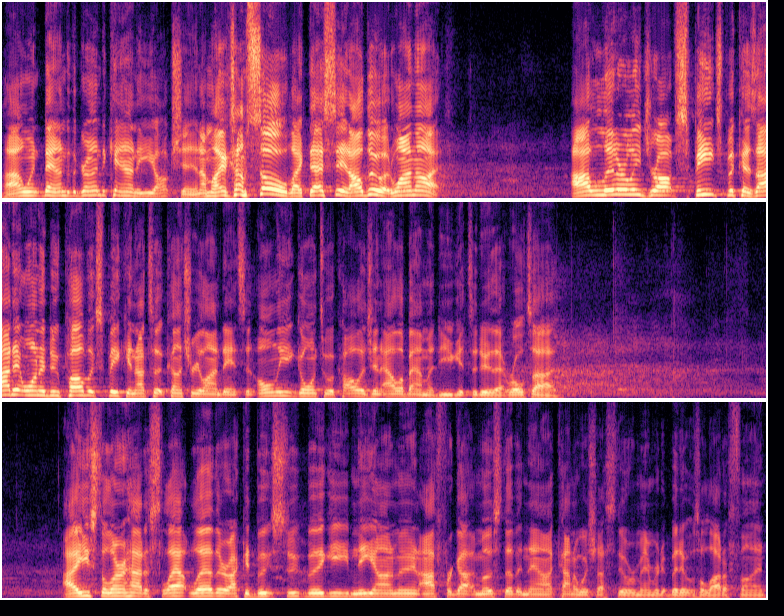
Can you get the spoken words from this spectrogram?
I went down to the Grundy County auction. I'm like, I'm sold. Like, that's it. I'll do it. Why not? I literally dropped speech because I didn't want to do public speaking. I took country line dancing. Only going to a college in Alabama do you get to do that. Roll Tide. I used to learn how to slap leather. I could boot scootin' boogie, neon moon. I've forgotten most of it now. I kind of wish I still remembered it, but it was a lot of fun.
